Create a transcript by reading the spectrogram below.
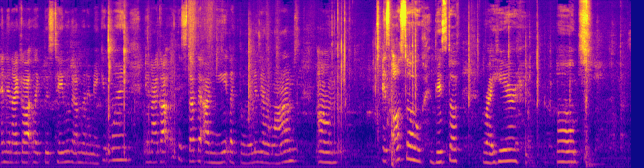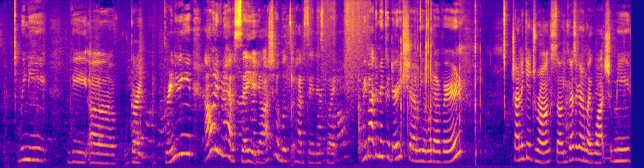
and then I got like this table that I'm gonna make it one and I got like the stuff that I need like the lemons and the limes um it's also this stuff right here. Um we need the uh grenadine? I don't even know how to say it y'all. I should have looked up how to say this but we about to make a dirty Shirley or whatever. Trying to get drunk so you guys are gonna like watch me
